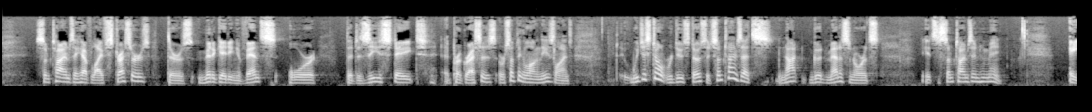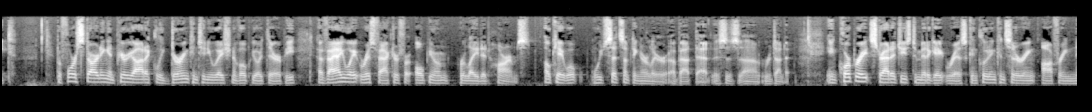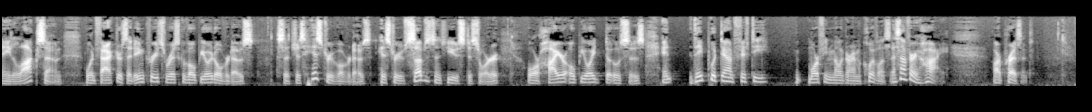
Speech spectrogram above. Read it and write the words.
Sometimes they have life stressors, there's mitigating events, or the disease state progresses, or something along these lines we just don't reduce dosage. Sometimes that's not good medicine, or it's it's sometimes inhumane. Eight. Before starting and periodically during continuation of opioid therapy, evaluate risk factors for opium related harms. Okay, well, we said something earlier about that. This is uh, redundant. Incorporate strategies to mitigate risk, including considering offering naloxone when factors that increase risk of opioid overdose such as history of overdose, history of substance use disorder, or higher opioid doses, and they put down 50 morphine milligram equivalents. That's not very high, are present.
